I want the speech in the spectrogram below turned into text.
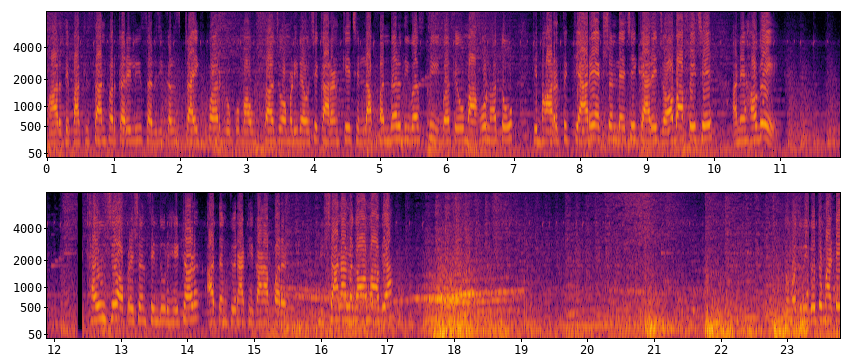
ભારતે પાકિસ્તાન પર કરેલી સર્જિકલ સ્ટ્રાઇક પર લોકોમાં ઉત્સાહ જોવા મળી રહ્યો છે, કારણ કે છેલ્લા પંદર દિવસથી બસ એવો માહોલ હતો કે ભારત ક્યારે એક્શન લે છે, ક્યારે જવાબ આપે છે અને હવે થયું છે ઓપરેશન સિંદૂર હેઠળ. આતંકીઓના ઠેકાણા પર નિશાના લગાવવામાં આવ્યા. વિગતો માટે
